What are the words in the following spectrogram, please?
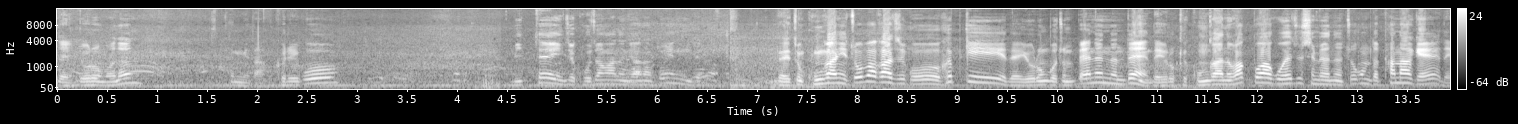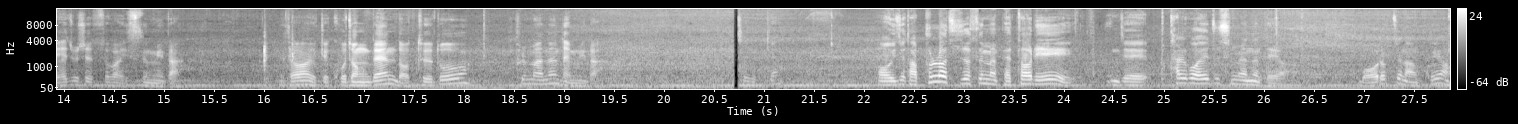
네, 요러면은 됩니다. 그리고 밑에 이제 고정하는 게 하나 또 있는데요. 네, 좀 공간이 좁아가지고 흡기 네, 요런 거 좀 빼냈는데 네, 이렇게 공간을 확보하고 해주시면은 조금 더 편하게 네, 해주실 수가 있습니다. 그래서 이렇게 고정된 너트도 풀면은 됩니다. 어, 이제 다 풀러 주셨으면 배터리 이제 탈거해 주시면 돼요. 뭐 어렵진 않고요.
